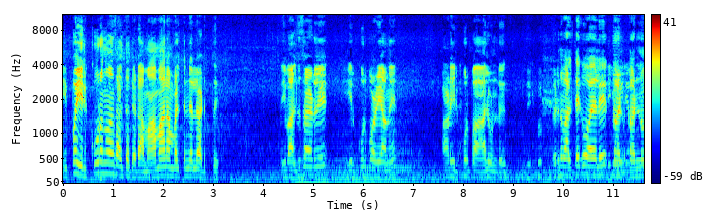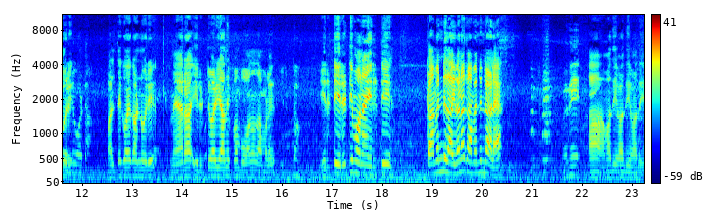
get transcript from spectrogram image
ഇപ്പൊ ഇരിക്കൂർ എന്ന് പറഞ്ഞ സ്ഥലത്ത് എത്തിട്ടോ. മാമാൻ അമ്പലത്തിന്റെ എല്ലാം അടുത്ത്. ഈ വലത് സൈഡിൽ ഇരിക്കൂർ പുഴയാണ്. അവിടെ ഇരിക്കൂർ പാലുണ്ട്. ഇവിടുന്ന് വലത്തേക്ക് പോയാൽ കണ്ണൂര്. വലത്തേക്ക് പോയ കണ്ണൂര്. നേരെ ഇരുട്ട് വഴിയാന്ന് ഇപ്പം പോകുന്നത് നമ്മൾ. ഇരുട്ടി ഇരുട്ടി മോനെ ഇരുട്ടി. കമന്റ് ഇതാ ഇവനാ കമന്റിന്റെ ആളെ. ആ മതി മതി മതി.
